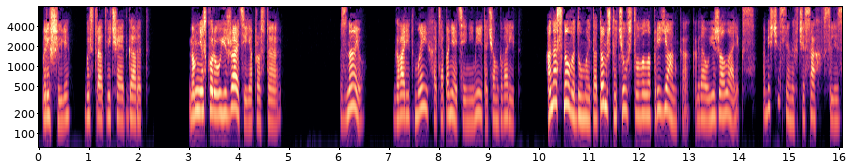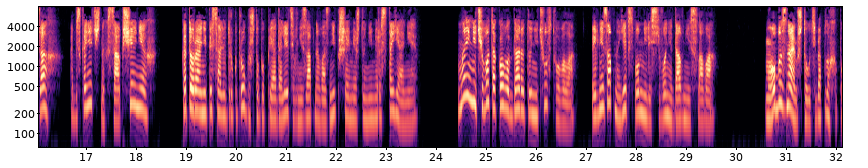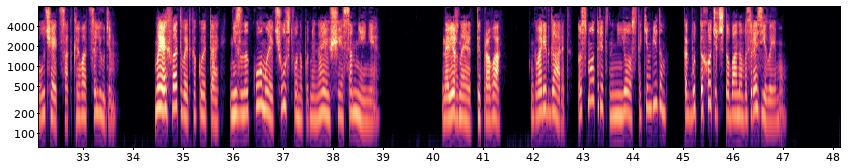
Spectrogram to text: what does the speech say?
«Решили», — быстро отвечает Гаррет. «Но мне скоро уезжать, и я просто...» «Знаю», говорит Мэй, хотя понятия не имеет, о чем говорит. Она снова думает о том, что чувствовала Приянка, когда уезжал Алекс, о бесчисленных часах в слезах, о бесконечных сообщениях, которые они писали друг другу, чтобы преодолеть внезапно возникшее между ними расстояние. Мэй ничего такого Гаррету не чувствовала, и внезапно ей вспомнились его недавние слова. «Мы оба знаем, что у тебя плохо получается открываться людям. Мэй охватывает какое-то незнакомое чувство, напоминающее сомнение. «Наверное, ты права», — говорит Гаррет, но смотрит на нее с таким видом, как будто хочет, чтобы она возразила ему.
